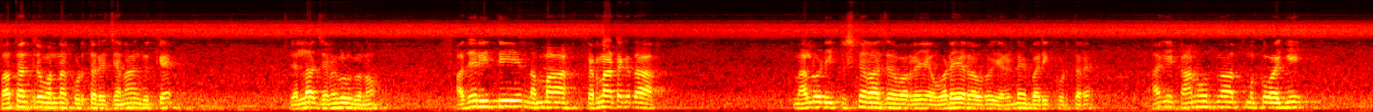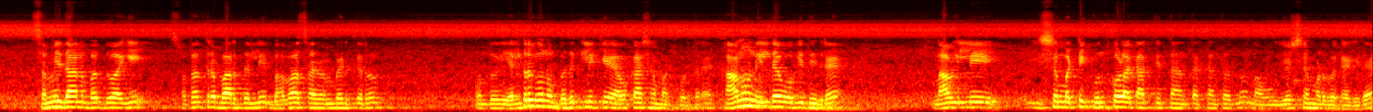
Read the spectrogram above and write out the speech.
ಸ್ವಾತಂತ್ರ್ಯವನ್ನು ಕೊಡ್ತಾರೆ ಜನಾಂಗಕ್ಕೆ, ಎಲ್ಲ ಜನಗಳಿಗೂ ಅದೇ ರೀತಿ ನಮ್ಮ ಕರ್ನಾಟಕದ ನಾಲ್ವಡಿ ಕೃಷ್ಣರಾಜ ಒಡೆಯ ಒಡೆಯರವರು ಎರಡನೇ ಬಾರಿ ಕೊಡ್ತಾರೆ. ಹಾಗೆ ಕಾನೂನಾತ್ಮಕವಾಗಿ, ಸಂವಿಧಾನಬದ್ಧವಾಗಿ, ಸ್ವತಂತ್ರ ಭಾರತದಲ್ಲಿ ಬಾಬಾ ಸಾಹೇಬ್ ಅಂಬೇಡ್ಕರ್ ಒಂದು ಎಲ್ರಿಗೂ ಬದುಕಲಿಕ್ಕೆ ಅವಕಾಶ ಮಾಡಿಕೊಡ್ತಾರೆ. ಕಾನೂನು ಇಲ್ಲದೆ ಹೋಗಿದ್ದಿದ್ರೆ ನಾವಿಲ್ಲಿ ಇಷ್ಟರ ಮಟ್ಟಿಗೆ ಕುಂತ್ಕೊಳ್ಳೋಕ್ಕಾಗ್ತಿತ್ತ ಅಂತಕ್ಕಂಥದ್ದನ್ನು ನಾವು ಯೋಚನೆ ಮಾಡಬೇಕಾಗಿದೆ.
